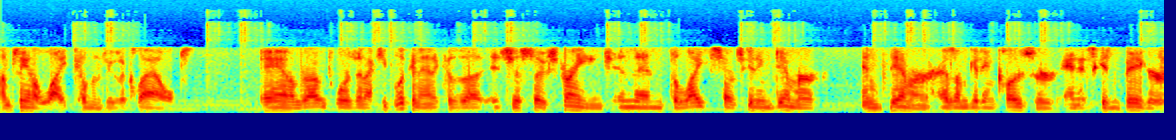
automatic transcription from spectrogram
I'm seeing a light coming through the clouds. And I'm driving towards it, and I keep looking at it because uh, it's just so strange. And then the light starts getting dimmer and dimmer as I'm getting closer, and it's getting bigger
